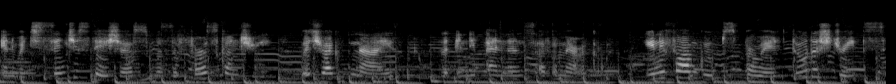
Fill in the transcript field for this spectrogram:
in which St. Eustatius was the first country which recognized the independence of America. Uniform groups parade through the streets,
